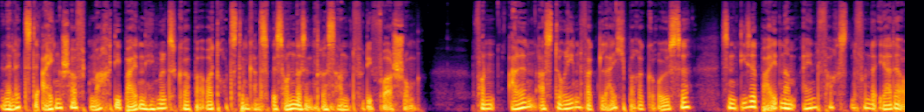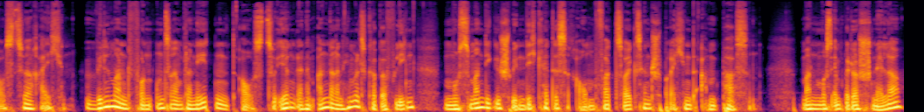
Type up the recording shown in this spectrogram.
Eine letzte Eigenschaft macht die beiden Himmelskörper aber trotzdem ganz besonders interessant für die Forschung. Von allen Asteroiden vergleichbarer Größe sind diese beiden am einfachsten von der Erde aus zu erreichen. Will man von unserem Planeten aus zu irgendeinem anderen Himmelskörper fliegen, muss man die Geschwindigkeit des Raumfahrzeugs entsprechend anpassen. Man muss entweder schneller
